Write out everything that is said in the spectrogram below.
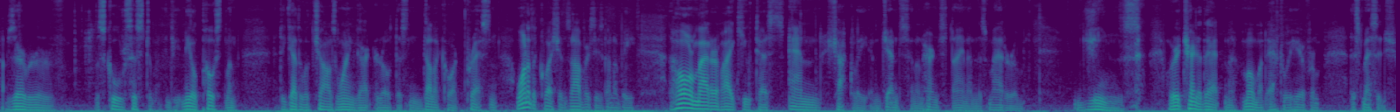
observer of the school system, Neil Postman. Together with Charles Weingartner wrote this in Delacorte Press. And one of the questions, obviously, is going to be the whole matter of IQ tests and Shockley and Jensen and Herrnstein and this matter of genes. We'll return to that in a moment after we hear from this message.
